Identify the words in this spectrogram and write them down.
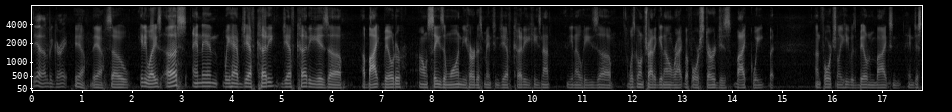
Yeah, that'll be great. yeah yeah so anyways us and then we have jeff cuddy jeff cuddy is uh, a bike builder on season one you heard us mention jeff cuddy. He's not you know he's uh, was going to try to get on right before sturgis bike week but unfortunately he was building bikes and, and just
